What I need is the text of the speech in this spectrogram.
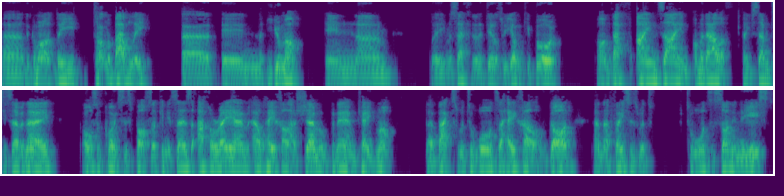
Uh, the Gemara, the Talmud Bavli, uh, in Yuma, in, um, the Masechta that deals with Yom Kippur, on Daf Ein Zayin, Amud Aleph, page 77a, also quotes this pasuk, and it says, "Achareihem el heichal Hashem upneihem kedma." Their backs were towards the heichal of God, and their faces were t- towards the sun in the east.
